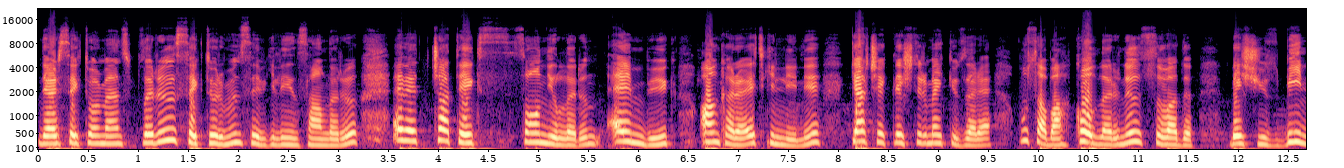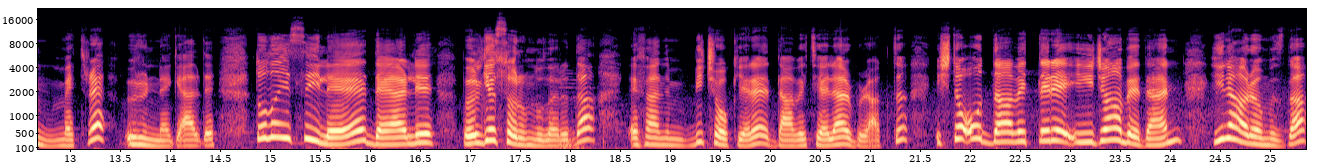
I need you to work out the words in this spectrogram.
Değerli sektör mensupları, sektörümün sevgili insanları. Evet Çatex son yılların en büyük Ankara etkinliğini gerçekleştirmek üzere bu sabah kollarını sıvadı. 500 bin metre ürünle geldi. Dolayısıyla değerli bölge sorumluları da efendim birçok yere davetiyeler bıraktı. İşte o davetlere icap eden yine aramızda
